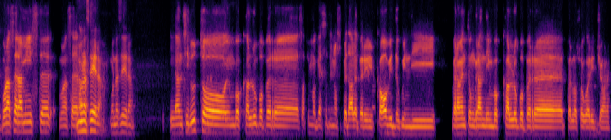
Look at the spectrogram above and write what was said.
Buonasera mister, buonasera. Buonasera, buonasera. Innanzitutto in bocca al lupo per, eh, sappiamo che è stato in ospedale per il Covid, quindi veramente un grande in bocca al lupo per, eh, per la sua guarigione.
